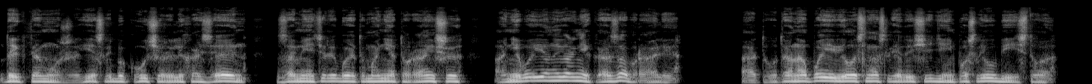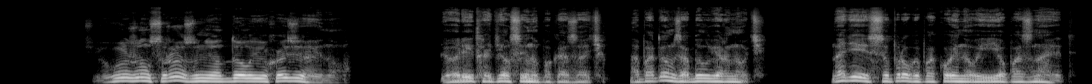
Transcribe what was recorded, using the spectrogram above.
Да и к тому же, если бы кучер или хозяин заметили бы эту монету раньше, они бы ее наверняка забрали. А тут она появилась на следующий день после убийства. Чего же он сразу не отдал ее хозяину? Говорит, хотел сыну показать, а потом забыл вернуть. Надеюсь, супруга покойного ее познает.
